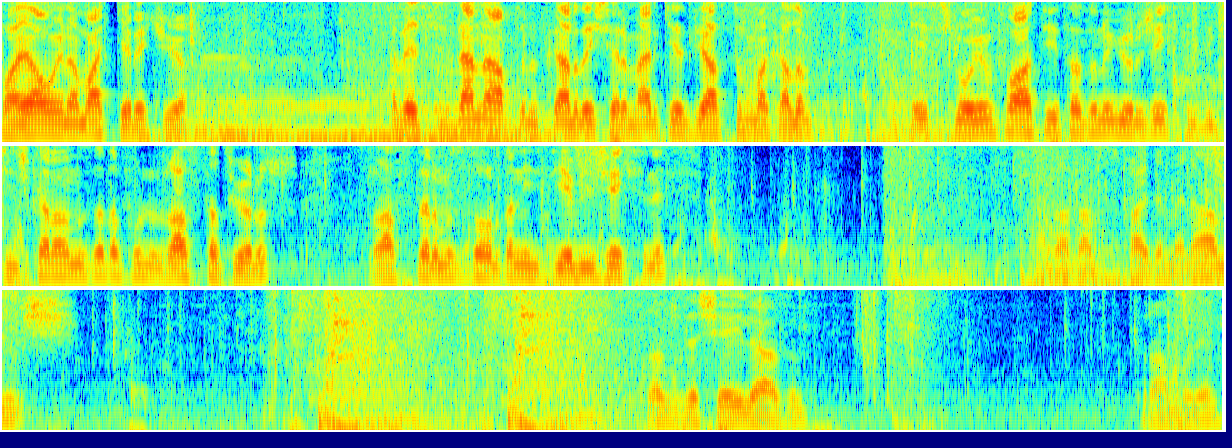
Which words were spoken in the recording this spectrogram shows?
Bayağı oynamak gerekiyor. Evet sizler ne yaptınız kardeşlerim? Herkes yazsın bakalım. Eski oyun Fatih tadını göreceksiniz. İkinci kanalımızda da full rast atıyoruz. Rastlarımızı da oradan izleyebileceksiniz. Adam Spider-Man'i almış. Da bize şey lazım. Trambolin.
